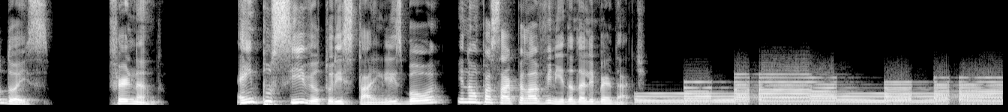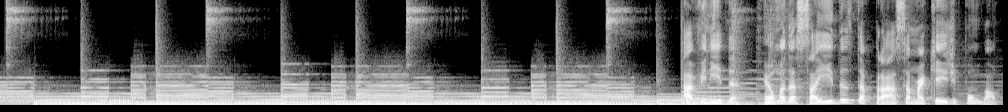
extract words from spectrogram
2 Fernando É impossível turistar em Lisboa e não passar pela Avenida da Liberdade. A avenida é uma das saídas da Praça Marquês de Pombal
